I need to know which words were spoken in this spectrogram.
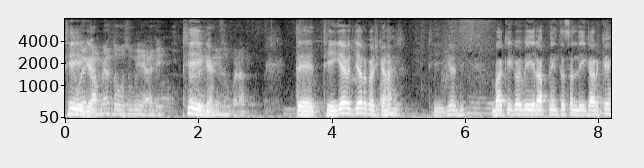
ਠੀਕ ਦੋਵੇਂ ਹੈ। ਕੰਮ ਆ ਦੋ ਸੂਏ ਆ ਇਹਦੇ। ਠੀਕ ਹੈ। ਇਹ ਸੂਬਣਾ ਤੇ ਠੀਕ ਹੈ ਵੀਰ ਜੀ ਹੋਰ ਕੁਝ ਕਹਿਣਾ ਫਿਰ? ਠੀਕ ਹੈ ਜੀ। ਬਾਕੀ ਕੋਈ ਵੀਰ ਆਪਣੀ ਤਸੱਲੀ ਕਰਕੇ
